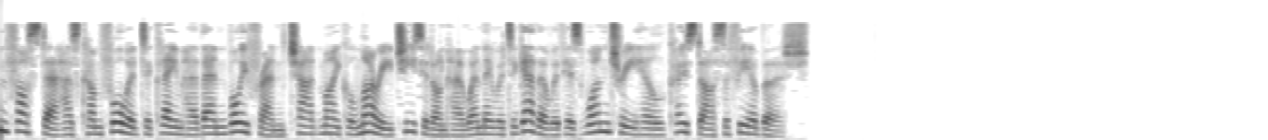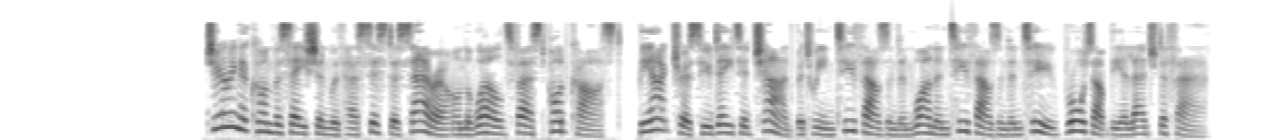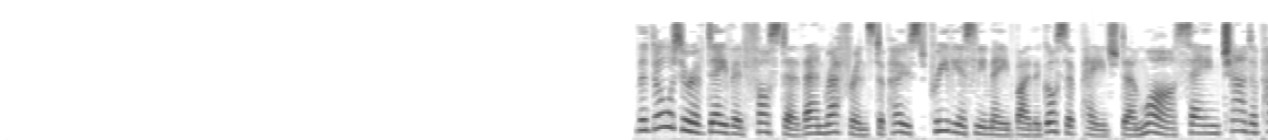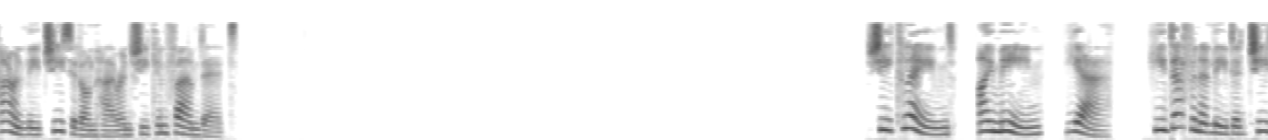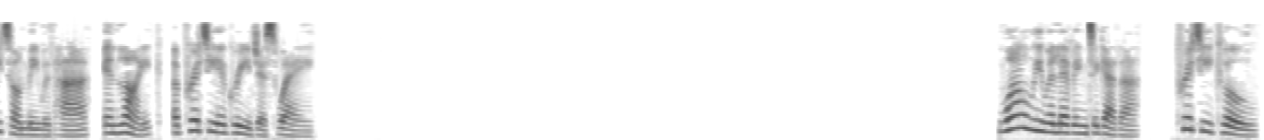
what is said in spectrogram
Erin Foster has come forward to claim her then boyfriend Chad Michael Murray cheated on her when they were together with his One Tree Hill co-star Sophia Bush. During a conversation with her sister Sara on the world's first podcast, the actress who dated Chad between 2001 and 2002 brought up the alleged affair. The daughter of David Foster then referenced a post previously made by the gossip page Deuxmoi saying Chad apparently cheated on her and she confirmed it. She claimed, I mean, yeah. He definitely did cheat on me with her, in like, a pretty egregious way. While we were living together. Pretty cool.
